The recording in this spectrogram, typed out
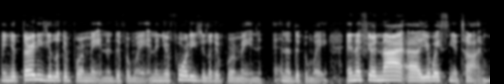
In your 30s, you're looking for a mate in a different way. And in your 40s, you're looking for a mate in, in a different way. And if you're not, uh, you're wasting your time.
